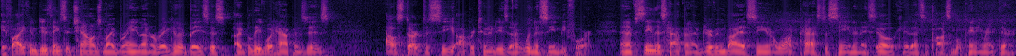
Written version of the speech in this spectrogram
If I can do things to challenge my brain on a regular basis, I believe what happens is I'll start to see opportunities that I wouldn't have seen before. And I've seen this happen. I've driven by a scene or walked past a scene and I say, oh, okay, that's a possible painting right there.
